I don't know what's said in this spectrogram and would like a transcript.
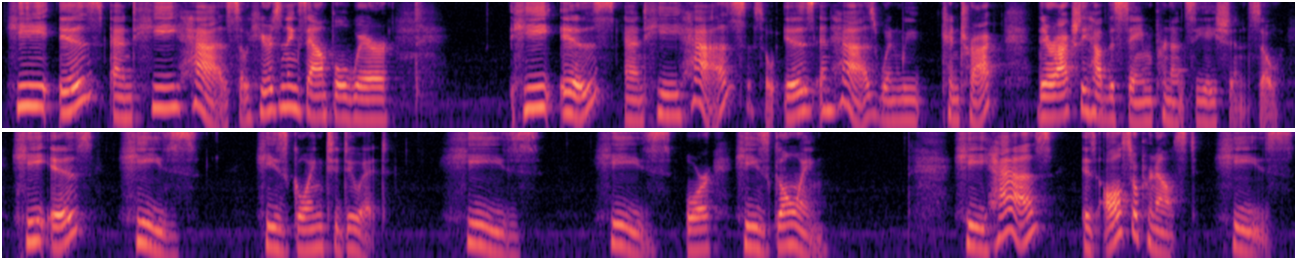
He is and he has. So here's an example where he is and he has, so is and has, when we contract, they actually have the same pronunciation. So he is, he's, he's going to do it. He's, he's, or he's going. He has is also pronounced he's.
